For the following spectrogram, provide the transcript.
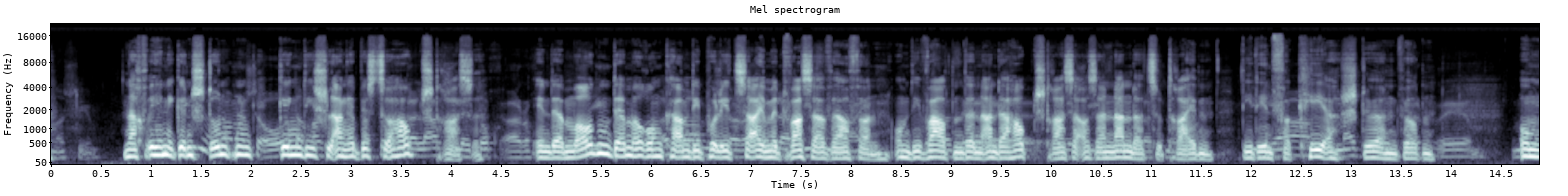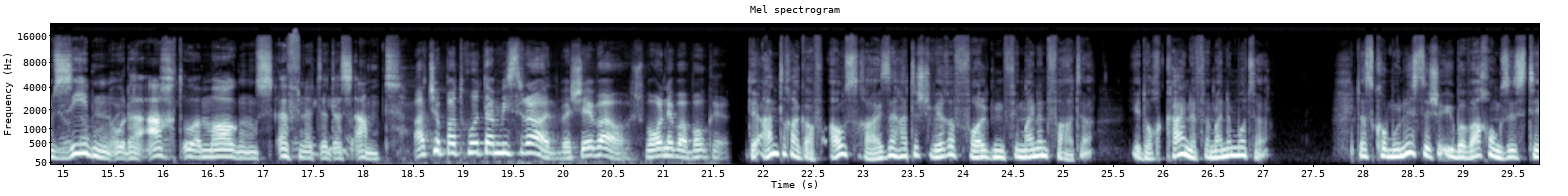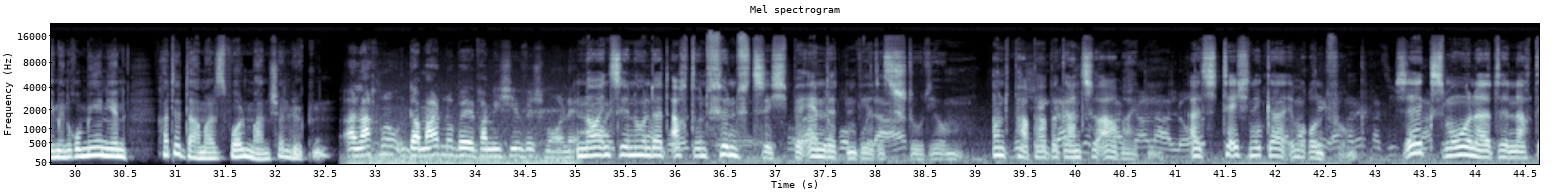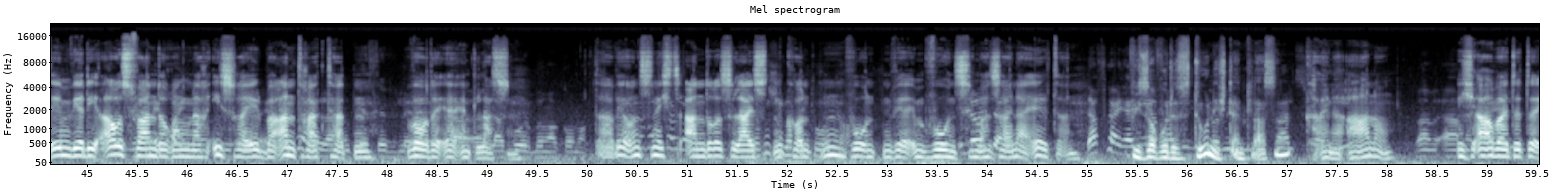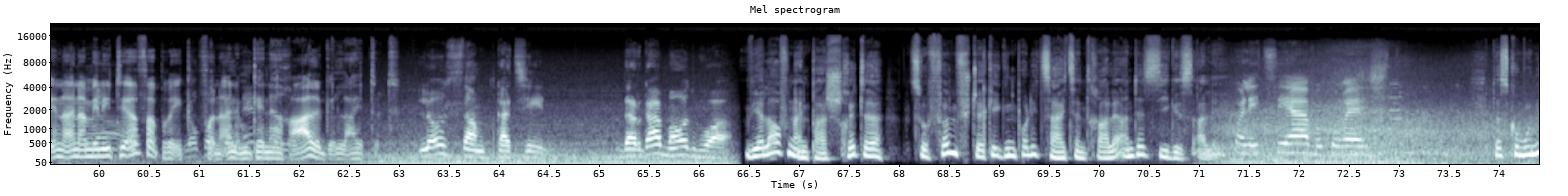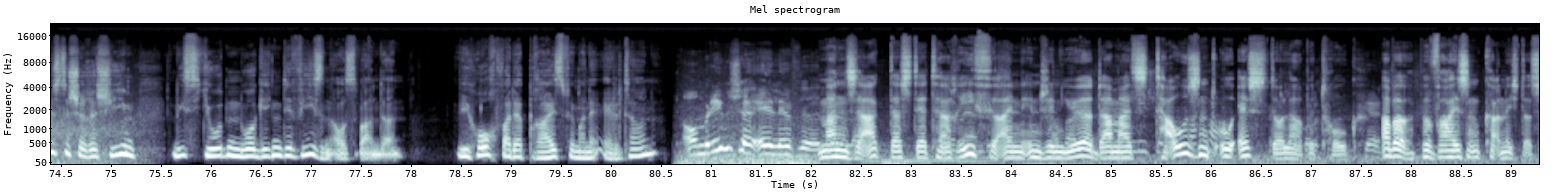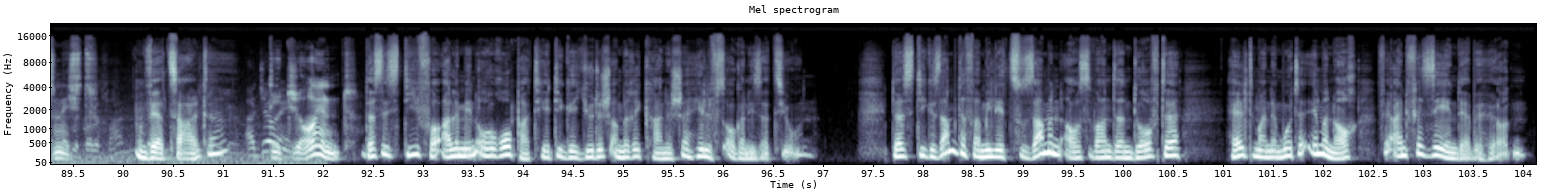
Nach wenigen Stunden ging die Schlange bis zur Hauptstraße. In der Morgendämmerung kam die Polizei mit Wasserwerfern, um die Wartenden an der Hauptstraße auseinanderzutreiben, die den Verkehr stören würden. Um sieben oder acht Uhr morgens öffnete das Amt. Der Antrag auf Ausreise hatte schwere Folgen für meinen Vater, jedoch keine für meine Mutter. Das kommunistische Überwachungssystem in Rumänien hatte damals wohl manche Lücken. 1958 beendeten wir das Studium und Papa begann zu arbeiten, als Techniker im Rundfunk. Sechs Monate nachdem wir die Auswanderung nach Israel beantragt hatten, wurde er entlassen. Da wir uns nichts anderes leisten konnten, wohnten wir im Wohnzimmer seiner Eltern. Wieso wurdest du nicht entlassen? Keine Ahnung. Ich arbeitete in einer Militärfabrik, von einem General geleitet. Wir laufen ein paar Schritte zur fünfstöckigen Polizeizentrale an der Siegesallee. Polizia Bukarest. Das kommunistische Regime ließ Juden nur gegen Devisen auswandern. Wie hoch war der Preis für meine Eltern? Man sagt, dass der Tarif für einen Ingenieur damals 1000 US-Dollar betrug. Aber beweisen kann ich das nicht. Und wer zahlte? Die Joint. Das ist die vor allem in Europa tätige jüdisch-amerikanische Hilfsorganisation. Dass die gesamte Familie zusammen auswandern durfte, hält meine Mutter immer noch für ein Versehen der Behörden.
